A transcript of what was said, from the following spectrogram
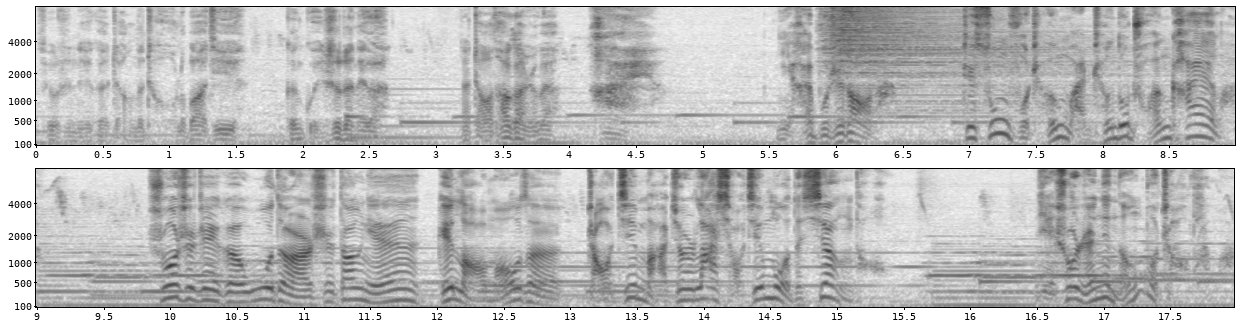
就是那个长得丑了吧唧、跟鬼似的那个，那找他干什么呀？嗨呀，你还不知道呢，这松府城满城都传开了，说是这个乌德尔是当年给老毛子找金马驹拉小金磨的向导。你说人家能不找他吗？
